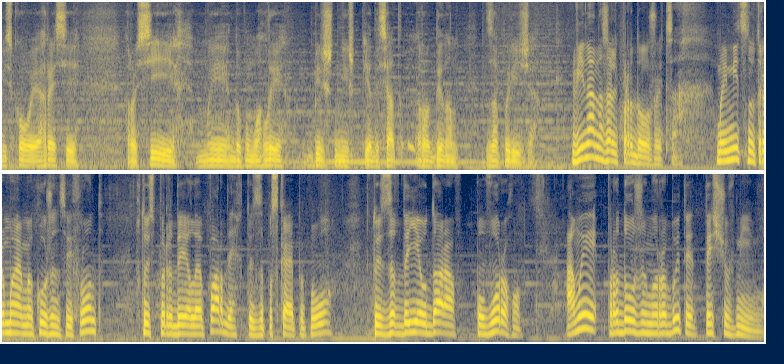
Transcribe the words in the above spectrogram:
військової агресії Росії, ми допомогли більш ніж 50 родинам Запоріжжя. Війна, на жаль, продовжується. Ми міцно тримаємо кожен свій фронт. Хтось передає леопарди, хтось запускає ППО, хтось завдає ударів по ворогу. А ми продовжуємо робити те, що вміємо.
